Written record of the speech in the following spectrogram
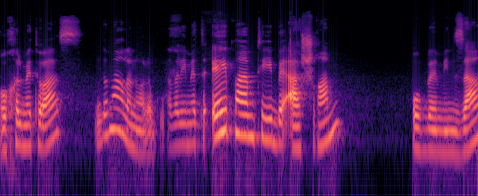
אוכל מתועש, גמר לנו על הגוף. אבל אם את אי פעם תהיי באשרם, או במנזר,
